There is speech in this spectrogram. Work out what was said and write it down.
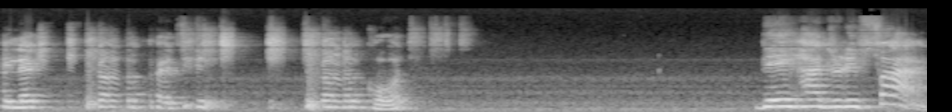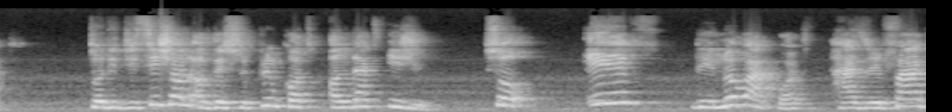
election petition court, they had referred to the decision of the Supreme Court on that issue. So if the lower court has referred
